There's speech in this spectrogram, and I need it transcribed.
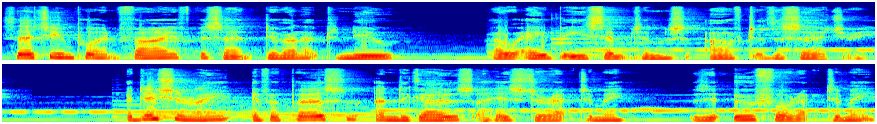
13.5% developed new OAB symptoms after the surgery. Additionally, if a person undergoes a hysterectomy with oophorectomy,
